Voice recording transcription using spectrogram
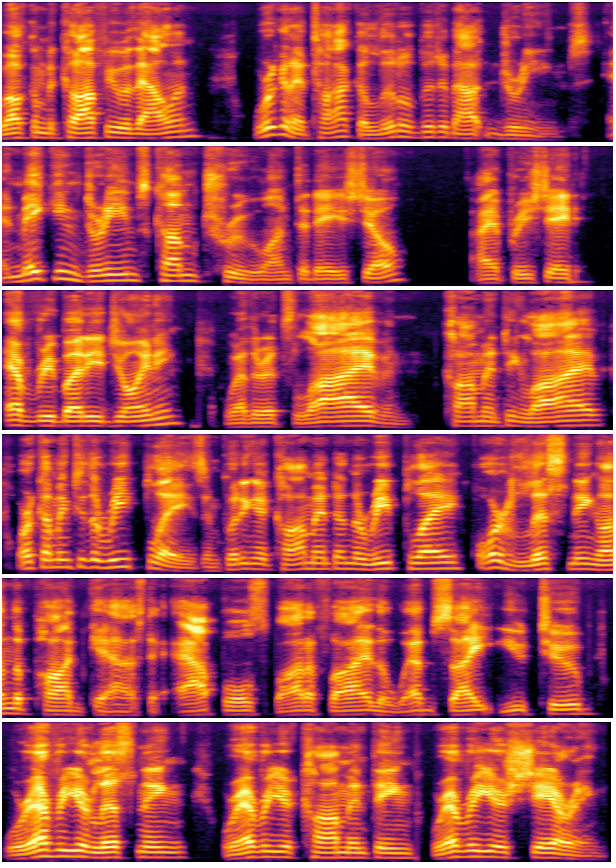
Welcome to Coffee with Alain. We're going to talk a little bit about dreams and making dreams come true on today's show. I appreciate everybody joining, whether it's live and commenting live, or coming to the replays and putting a comment on the replay, or listening on the podcast, Apple, Spotify, the website, YouTube, wherever you're listening, wherever you're commenting, wherever you're sharing.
